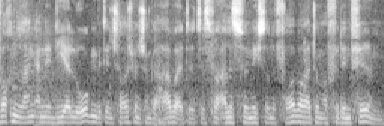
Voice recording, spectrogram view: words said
wochenlang an den Dialogen mit den Schauspielern schon gearbeitet. Das war alles für mich so eine Vorbereitung auch für den Film.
